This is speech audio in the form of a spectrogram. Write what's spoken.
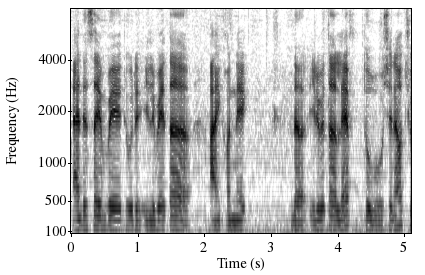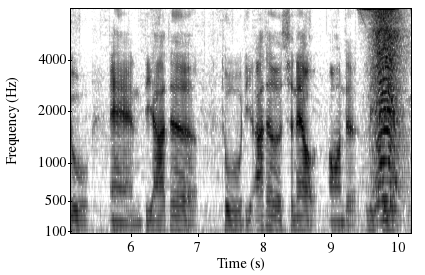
And the same way to the elevator, I connect the elevator left to channel 2 and the other to the other channel on the receive.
